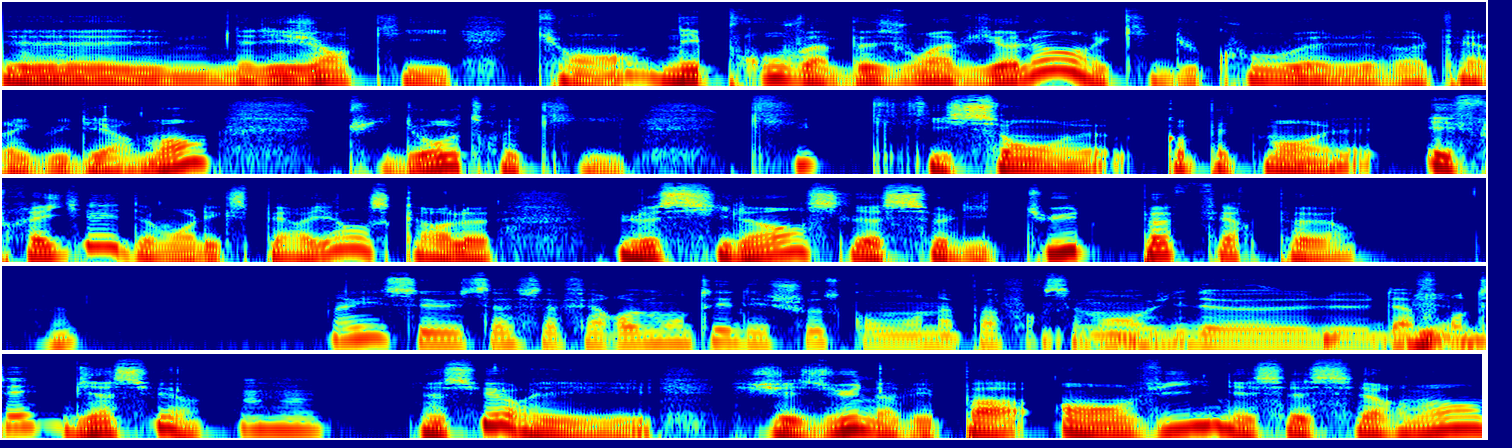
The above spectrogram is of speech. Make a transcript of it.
Euh, Il y a des gens qui, qui en éprouvent un besoin violent et qui, du coup, euh, le vont le faire régulièrement. Puis d'autres qui, qui, qui sont euh, complètement euh, effrayés devant l'expérience, car le, le silence, la solitude peuvent faire peur. Oui, c'est- ça, ça fait remonter des choses qu'on n'a pas forcément envie d'affronter. Bien sûr. Mhm. Bien sûr, et Jésus n'avait pas envie nécessairement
